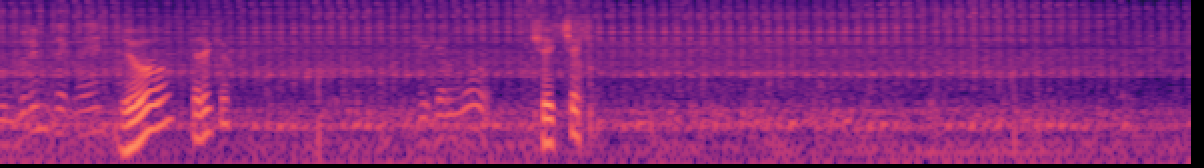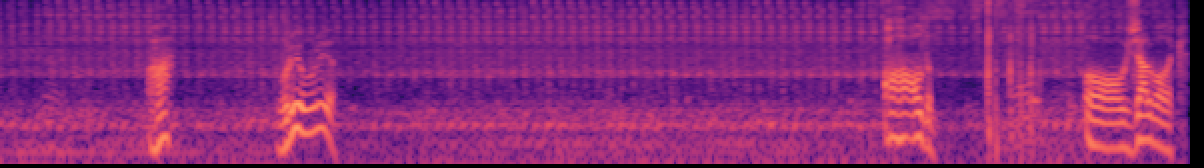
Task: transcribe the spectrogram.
Durdurayım mı tekneyi? Yok gerek yok. Çekelim değil mi? Çek çek. Aha. Vuruyor vuruyor. Aha aldım. Oo güzel balık.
